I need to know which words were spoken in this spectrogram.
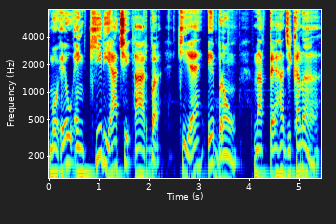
Morreu em Kiriat Arba, que é Hebron, na terra de Canaã.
